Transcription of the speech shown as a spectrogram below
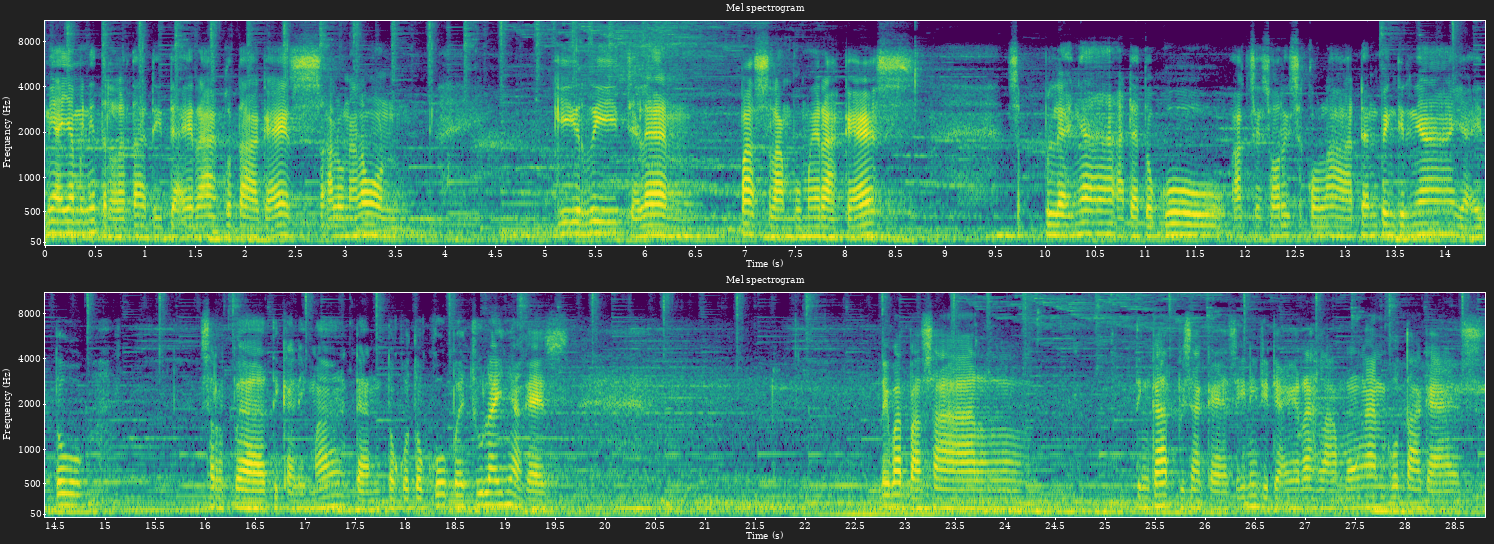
Mie ayam ini terletak di daerah kota guys alun-alun kiri jalan pas lampu merah guys. Sebelahnya ada toko aksesoris sekolah dan pinggirnya yaitu serba 35 dan toko-toko baju lainnya guys. Lewat pasar tingkat bisa guys. Ini di daerah Lamongan kota guys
